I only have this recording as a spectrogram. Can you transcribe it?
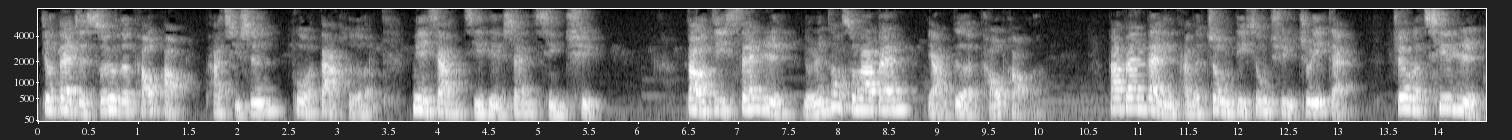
就带着所有的逃跑。他起身过大河，面向基列山行去。到第三日，有人告诉拉班，雅各逃跑了。拉班带领他的众弟兄去追赶，追了七日。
